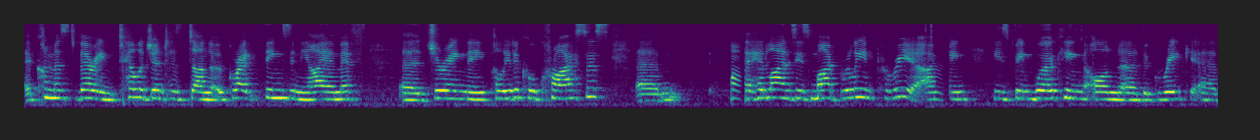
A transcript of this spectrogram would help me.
economist, very intelligent, has done great things in the IMF uh, during the political crisis. Um, the headlines is My Brilliant Career. I mean, he's been working on uh, the Greek uh,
